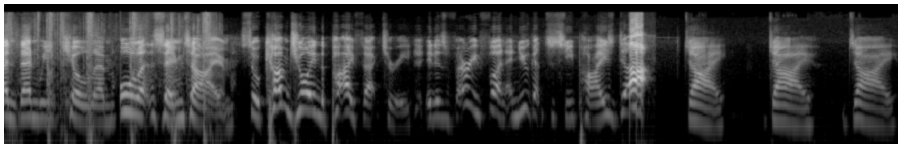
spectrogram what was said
and then we kill them all at the same time. So come join the Pie Factory. It is very fun, and you get to see pies die. Die. Die. Die.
